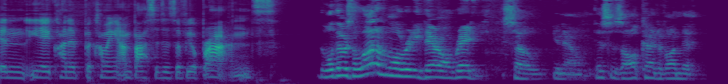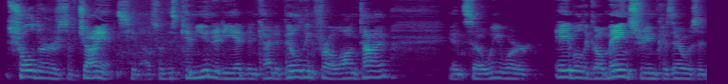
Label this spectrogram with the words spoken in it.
and you know kind of becoming ambassadors of your brands? Well there was a lot of them already there already. So you know this is all kind of on the shoulders of giants you know. So this community had been kind of building for a long time and so we were able to go mainstream because there was a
